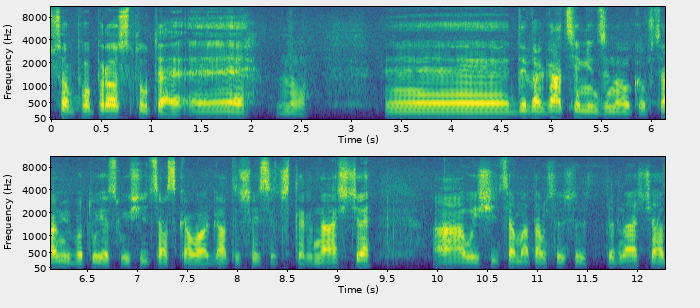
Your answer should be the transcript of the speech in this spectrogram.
są po prostu te e, no, dywagacje między naukowcami, bo tu jest Łysica, skała Agaty 614, a Łysica ma tam 614, a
